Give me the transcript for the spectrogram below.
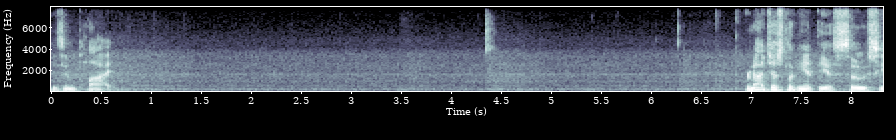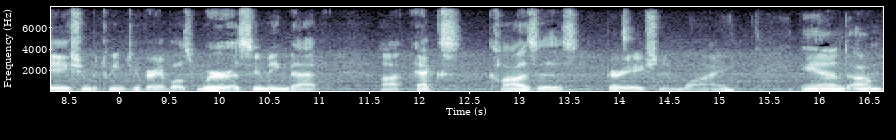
is implied. We're not just looking at the association between two variables, we're assuming that uh, x causes variation in y. And um,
